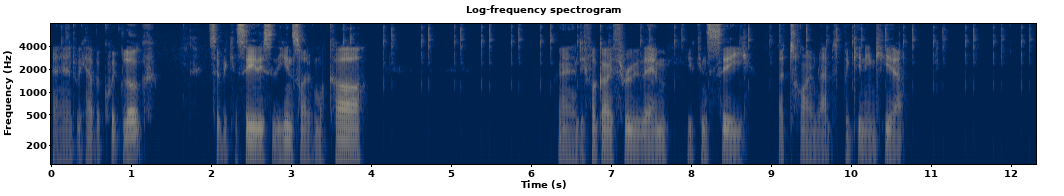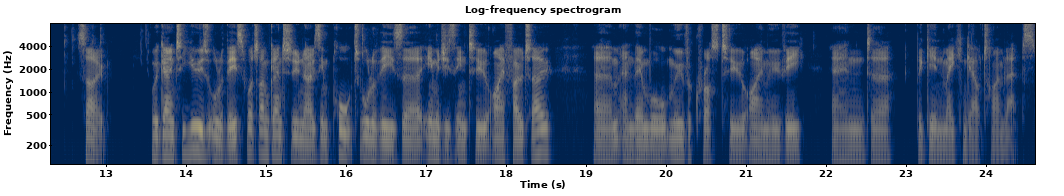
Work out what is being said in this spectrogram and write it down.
and we have a quick look so we can see this is the inside of my car. And if I go through them you can see a time lapse beginning here so we're going to use all of this. What I'm going to do now is import all of these uh, images into iPhoto um, and then we'll move across to iMovie and uh, begin making our time lapse.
